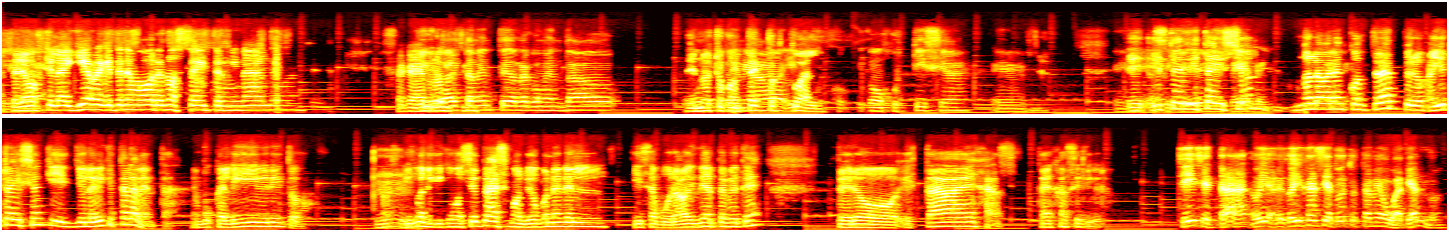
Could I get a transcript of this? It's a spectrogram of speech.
esperemos, que la guerra que tenemos ahora no sea interminable, Libro altamente recomendado. En nuestro contexto actual. Y, con justicia. Eh, eh, este, esta edición no la van a encontrar, pero hay otra edición que yo la vi que está a la venta, en busca libre y todo. Mm. Y bueno, y como siempre, se me olvidó poner el, y se apurado hoy día el PPT, pero está en Hans, está en Hans y Libro. Sí, sí está. Oye, oye Hans, a todo esto está medio guateando.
